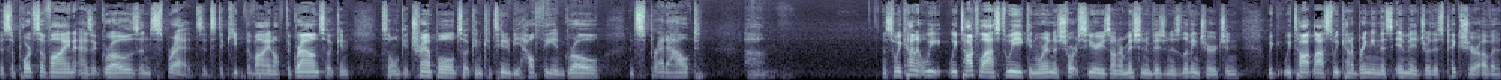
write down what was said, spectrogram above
It supports the vine as it grows and spreads. It's to keep the vine off the ground so it can so it won't get trampled, so it can continue to be healthy and grow and spread out. Um, and so we kind of we we talked last week, and we're in a short series on our mission and vision as Living Church, and we we taught last week, kind of bringing this image or this picture of a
